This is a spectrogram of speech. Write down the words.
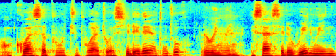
en quoi ça pour, tu pourrais toi aussi l'aider à ton tour. Le win-win. Et ça, c'est le win-win.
